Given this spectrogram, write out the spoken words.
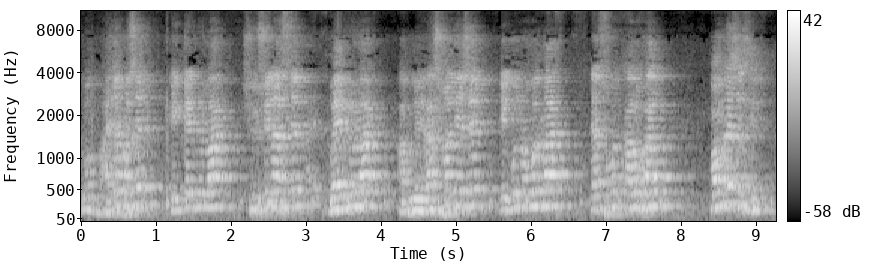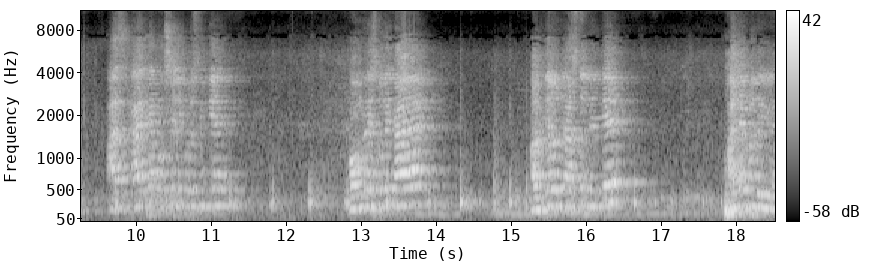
मग भाजप असेल एक्क्याण्णव लाख शिवसेना असेल ब्याण्णव लाख आपले राष्ट्रवादी असेल एकोणनव्वद लाख त्यासोबत कालोखाल काँग्रेस असेल. काय त्या पक्षाची परिस्थिती आहे? काँग्रेसमध्ये काय आहे? अर्ध्याहून जास्त नेते भाजपमध्ये गेले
